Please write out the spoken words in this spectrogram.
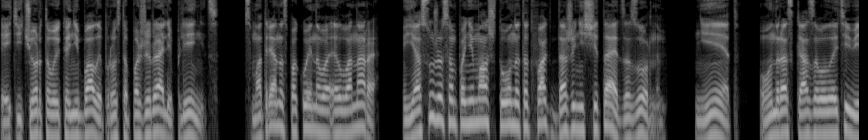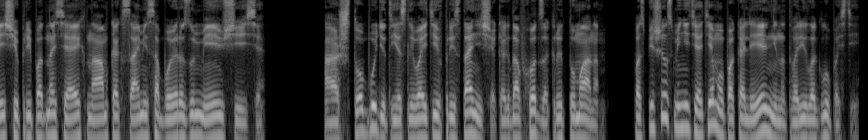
Эти чертовы каннибалы просто пожирали пленниц. Смотря на спокойного Элванара, я с ужасом понимал, что он этот факт даже не считает зазорным. Нет, он рассказывал эти вещи, преподнося их нам, как сами собой разумеющиеся. А что будет, если войти в пристанище, когда вход закрыт туманом? Поспешил сменить я тему, пока Лиэль не натворила глупостей.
